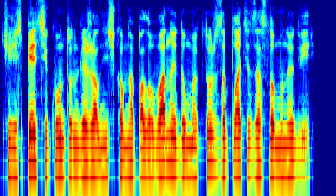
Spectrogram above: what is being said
Через пять секунд он лежал ничком на полу ванной, думая, кто же заплатит за сломанную дверь.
